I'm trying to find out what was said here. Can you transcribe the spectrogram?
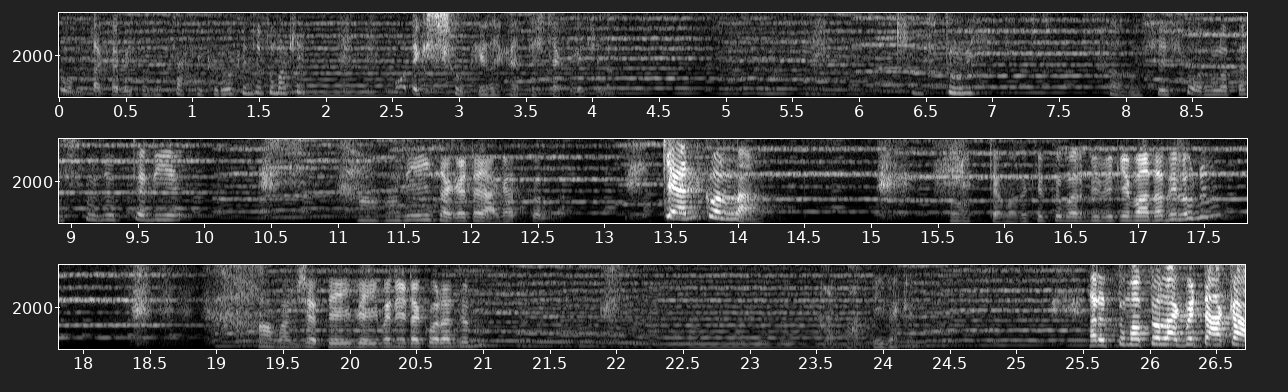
কম টাকা বেতনে চাকরি করেও কিন্তু তোমাকে অনেক সুখে রাখার চেষ্টা করেছিলাম। কিন্তু তুমি আমার সেই সরলতার সুযোগটা নিয়ে আমার এই জায়গাটায় আঘাত করলা। কেন করলা? একটা বড় কি তোমার বিবেকে বাধা দিল না? আমার সাথে এই বেইমানিটা করার জন্য? আর ভাববি বা কেন? আরে তোমার তো লাগবে টাকা।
